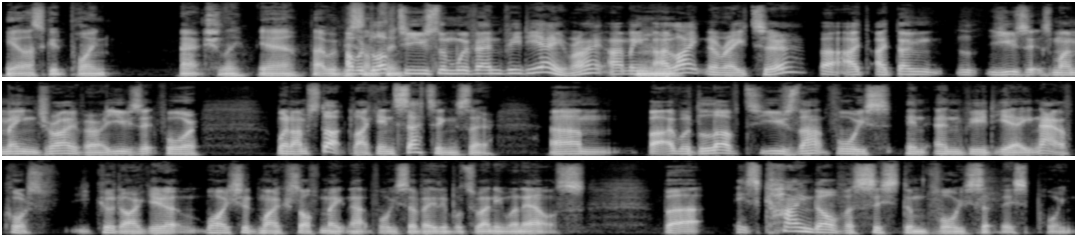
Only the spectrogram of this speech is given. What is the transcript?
Yeah, that's a good point. Actually, yeah, that would be. I would something. love to use them with NVDA, right? I mean, I like narrator, but I, I don't use it as my main driver. I use it for when I'm stuck, like in settings there. Um, but I would love to use that voice in NVDA. Now, of course, you could argue why should Microsoft make that voice available to anyone else? But it's kind of a system voice at this point,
